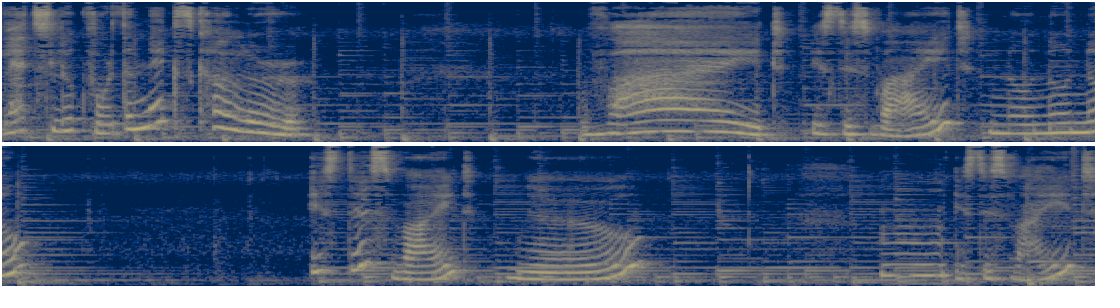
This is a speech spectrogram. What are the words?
Let's look for the next color. White. Is this white? No, no, no. Is this white? No. Mm, is this white?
